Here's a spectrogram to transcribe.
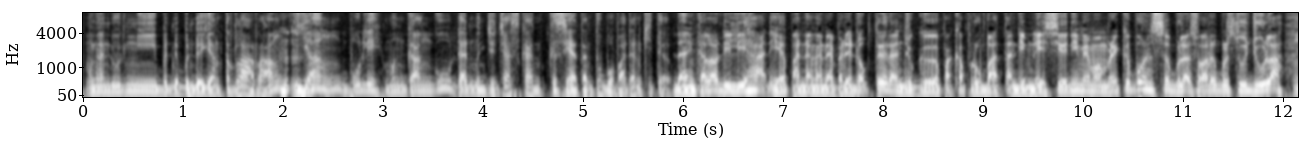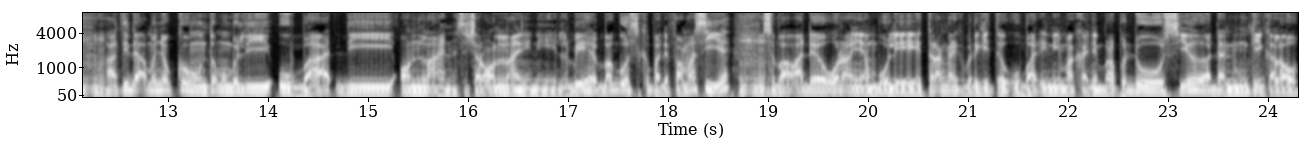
mengandungi benda-benda yang terlarang mm-hmm. yang boleh mengganggu dan menjejaskan kesihatan tubuh badan kita. Dan kalau dilihat ya pandangan daripada doktor dan juga pakar perubatan di Malaysia ni memang mereka pun sebulat suara bersetujulah mm-hmm. uh, tidak menyokong untuk membeli ubat di online secara online ini. Lebih bagus kepada farmasi ya mm-hmm. sebab ada orang yang boleh terangkan kepada kita ubat ini makannya berapa dos ya dan mungkin kalau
